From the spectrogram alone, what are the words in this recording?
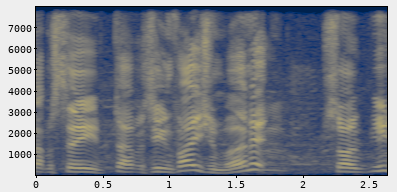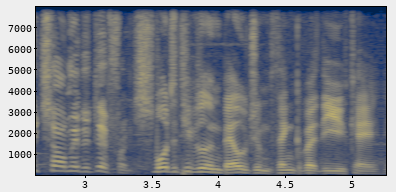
that was the that was the invasion, weren't it? So you tell me the difference. What do people in Belgium think about the UK?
